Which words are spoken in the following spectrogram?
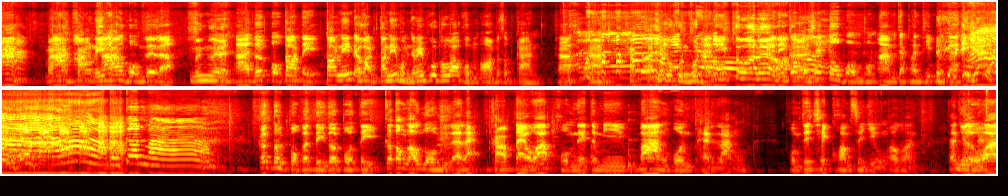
อะอะมาฝั่งนี้ครับข้างผมเลยเหรอมึงเลยอ่าโดยปตกอนติตอนนี้เดี๋ยวก่อนตอนนี้ผมจะไม่พูดเพราะว่าผมอ่อนประสบการณ์ครับอะครับให้พวกคุณพูดอันนี้ตัวเลยเหรอัอนนี้ก็ไม่ใช่ตัวผมผมอ่านมาจากพันทิปเหมือนกันกูเกิลมาก็โดยปกติโดยปกติก็ต้องเล้าโลมอยู่แล้วแหละครับแต่ว่าผมเนี่ยจะมีบ้างบนแผ่นหลัง ผมจะเช็คความสยิวของเขาก่อน ถ้าเกิยัดงไงว่า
